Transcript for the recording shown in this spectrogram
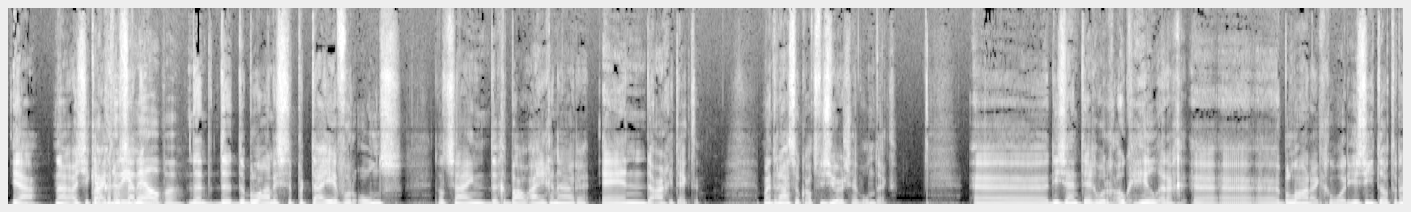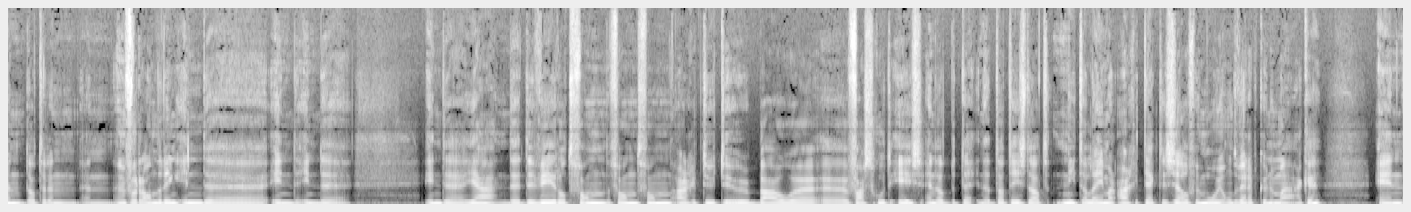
Ja, nou als je waar kijkt, kunnen we je helpen? de, de, de belangrijkste partijen voor ons, dat zijn de gebouweigenaren en de architecten. Maar daarnaast ook adviseurs hebben we ontdekt. Eh, die zijn tegenwoordig ook heel erg eh, eh, belangrijk geworden. Je ziet dat er een, dat er een, een, een verandering in de, in de, in de, in de, ja, de, de wereld van, van, van architectuur, bouwen, vastgoed is. En dat, betekent dat, dat is dat niet alleen maar architecten zelf een mooi ontwerp kunnen maken. En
